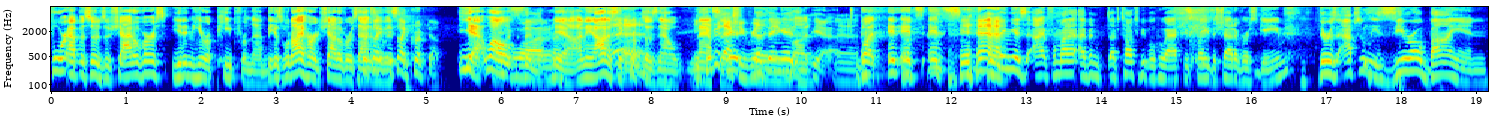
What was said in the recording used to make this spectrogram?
four episodes of Shadowverse, you didn't hear a peep from them because what I heard Shadowverse So anime it's like was it's like crypto. yeah, well, It's the same Well, I one. don't know. yeah. I mean, honestly, crypto's now Yeah, crypto's massive. actually The thing big. is, but- yeah. but it, it's it's The thing is, I, from what I, I've been, I've talked to people who actually played the Shadowverse game. There is absolutely zero buy-in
